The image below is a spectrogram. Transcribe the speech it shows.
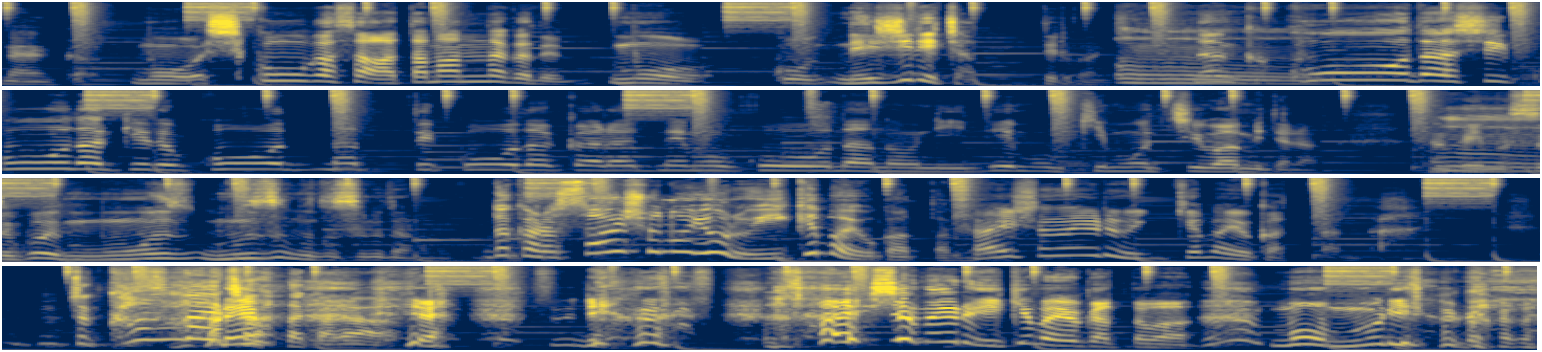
なんかもう思考がさ頭の中でもうこうねじれちゃってる感じ。うん。なんかこうだしこうだけどこうなってこうだからでもこうなのにでも気持ちはみたいな。なんか今すごいむずむずむずするだろう。だから最初の夜行けばよかったんだ。最初の夜行けばよかったんだちょ考えちゃったから。いや最初の夜行けばよかったわ。もう無理だから。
